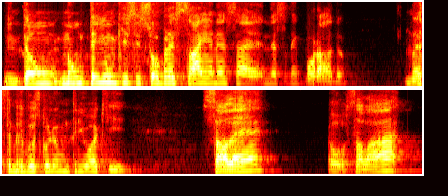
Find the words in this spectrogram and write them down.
Então, não tem um que se sobressaia nessa, nessa temporada. Mas também vou escolher um trio aqui. Salé, oh, Salah,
